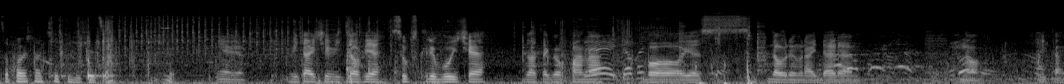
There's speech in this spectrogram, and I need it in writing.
Co powiesz na odcinku dzisiaj, co? Nie wiem. Witajcie widzowie, subskrybujcie dla tego pana, bo jest dobrym riderem. No i tak.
